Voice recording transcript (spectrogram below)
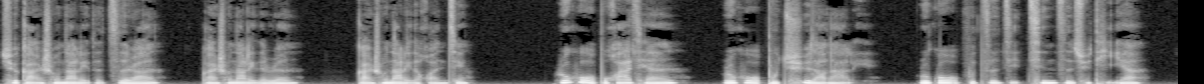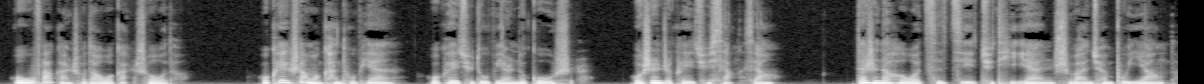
去感受那里的自然，感受那里的人。感受那里的环境。如果我不花钱，如果我不去到那里，如果我不自己亲自去体验，我无法感受到我感受的。我可以上网看图片，我可以去读别人的故事，我甚至可以去想象，但是那和我自己去体验是完全不一样的。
